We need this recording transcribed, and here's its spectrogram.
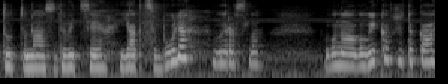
Тут у нас дивіться, як цибуля виросла. Вона велика вже така.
